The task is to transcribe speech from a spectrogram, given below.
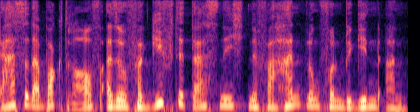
hast du da Bock drauf? Also vergiftet das nicht eine Verhandlung von Beginn an?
